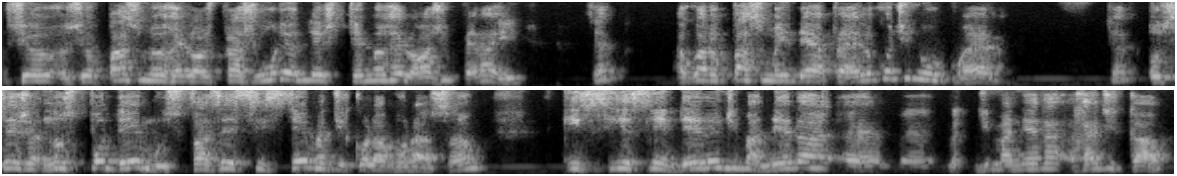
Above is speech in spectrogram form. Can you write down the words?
Se eu, se eu passo meu relógio para a Júlia, eu deixo de ter meu relógio, peraí. Certo? Agora, eu passo uma ideia para ela, eu continuo com ela. Certo? Ou seja, nós podemos fazer sistema de colaboração que se estenderam de maneira, é, é, de maneira radical.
